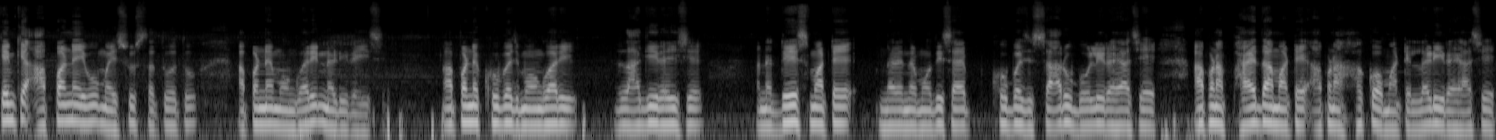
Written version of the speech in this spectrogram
કેમ કે આપણને એવું મહેસૂસ થતું હતું, આપણને મોંઘવારી નડી રહી છે. આપણને ખૂબ જ મોંઘવારી લાગી રહી છે અને દેશ માટે નરેન્દ્ર મોદી સાહેબ ખૂબ જ સારું બોલી રહ્યા છે. આપણા ફાયદા માટે, આપણા હકો માટે લડી રહ્યા છે.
